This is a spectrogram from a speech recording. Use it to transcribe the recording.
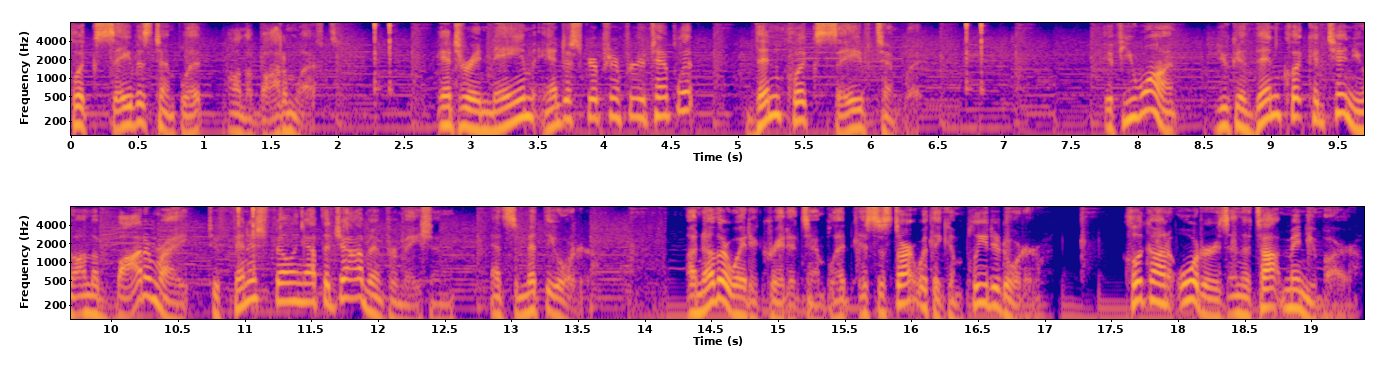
click Save as Template on the bottom left. Enter a name and description for your template, then click Save Template. If you want, you can then click Continue on the bottom right to finish filling out the job information and submit the order. Another way to create a template is to start with a completed order. Click on Orders in the top menu bar.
